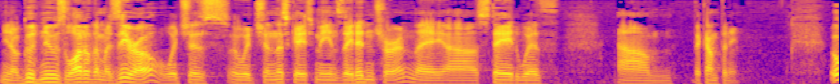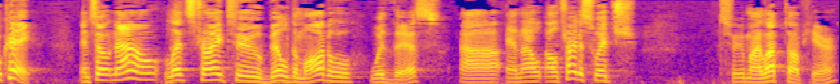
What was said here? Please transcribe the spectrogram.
you know, good news, a lot of them are zero, which is, which in this case means they didn't churn. They uh, stayed with um, the company. Okay. And so now let's try to build a model with this. Uh, and I'll, I'll try to switch to my laptop here.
